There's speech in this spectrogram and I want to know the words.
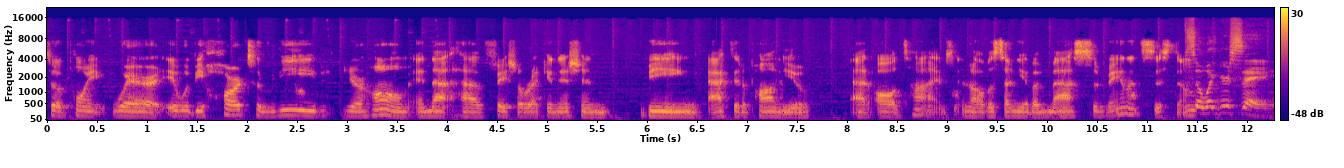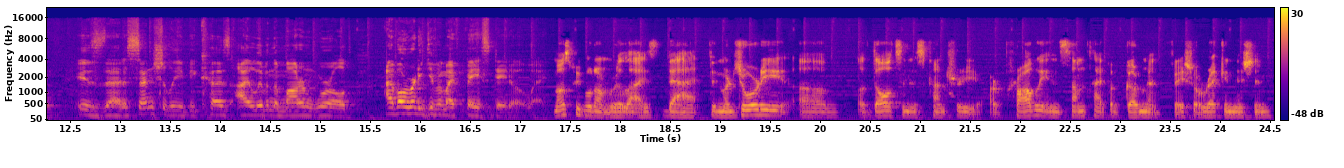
to a point where it would be hard to leave your home and not have facial recognition being acted upon you at all times. And all of a sudden, you have a mass surveillance system. So, what you're saying is that essentially, because I live in the modern world, I've already given my face data away. Most people don't realize that the majority of adults in this country are probably in some type of government facial recognition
